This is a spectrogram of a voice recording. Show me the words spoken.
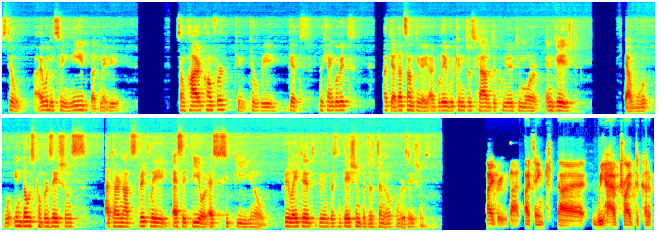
still I wouldn't say need, but maybe some higher comfort till we get the hang of it. But yeah, that's something I, I believe we can just have the community more engaged. Yeah, in those conversations that are not strictly SAP or SCP, you know, related during presentation, but just general conversations. I agree with that. I think uh, we have tried to kind of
